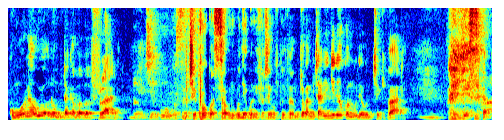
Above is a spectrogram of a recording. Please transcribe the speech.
kumuona huyo anamtaka baba fulani. Ndio mchepuko sasa. Mchepuko sasa umekuja kunifuata kunifuata kutoka mitaa mingine huko umekuja kunicheki pale. Mm. Sasa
